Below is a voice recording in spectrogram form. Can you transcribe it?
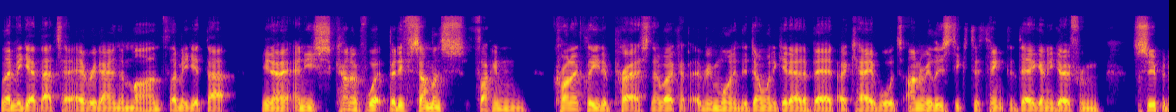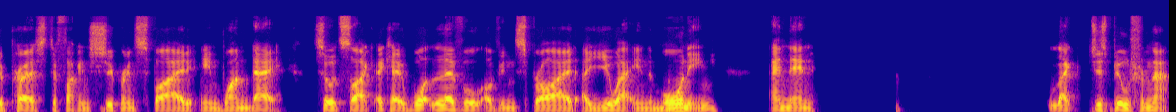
Let me get that to every day in the month. Let me get that. You know, and you kind of what. But if someone's fucking chronically depressed and they wake up every morning, they don't want to get out of bed. Okay, well, it's unrealistic to think that they're going to go from super depressed to fucking super inspired in one day. So it's like, okay, what level of inspired are you at in the morning? And then like just build from that.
